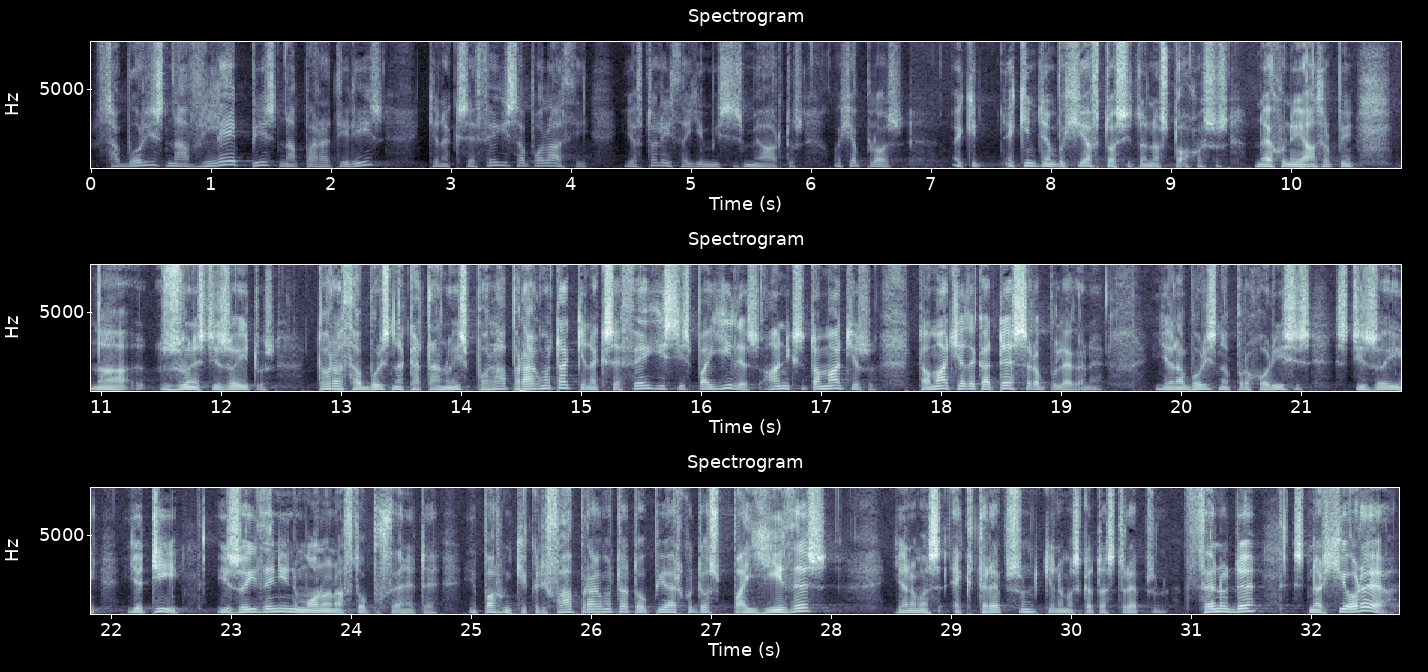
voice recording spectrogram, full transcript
θα μπορείς να βλέπεις, να παρατηρείς και να ξεφεύγεις από λάθη. Γι' αυτό λέει θα γεμίσεις με άρτους. Όχι απλώς Εκεί, εκείνη την εποχή αυτός ήταν ο στόχος τους, να έχουν οι άνθρωποι να ζουν στη ζωή τους. Τώρα θα μπορείς να κατανοείς πολλά πράγματα και να ξεφεύγεις τις παγίδες. Άνοιξε τα μάτια σου, τα μάτια 14 που λέγανε, για να μπορείς να προχωρήσεις στη ζωή. Γιατί η ζωή δεν είναι μόνο αυτό που φαίνεται. Υπάρχουν και κρυφά πράγματα τα οποία έρχονται ως παγίδες για να μας εκτρέψουν και να μας καταστρέψουν. Φαίνονται στην αρχή ωραία.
